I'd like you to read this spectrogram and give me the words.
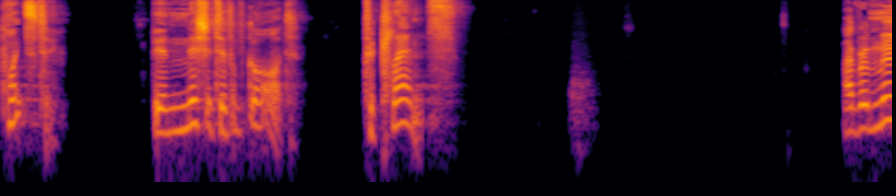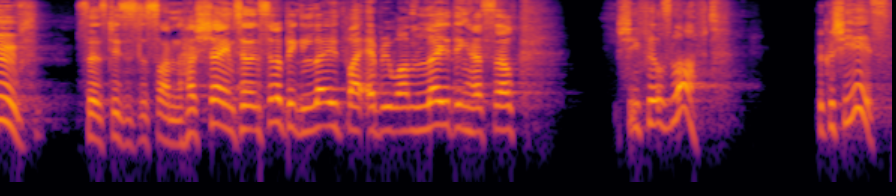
points to the initiative of God to cleanse. I've removed says Jesus to Simon, her shame, so that instead of being loathed by everyone, loathing herself, she feels loved because she is.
